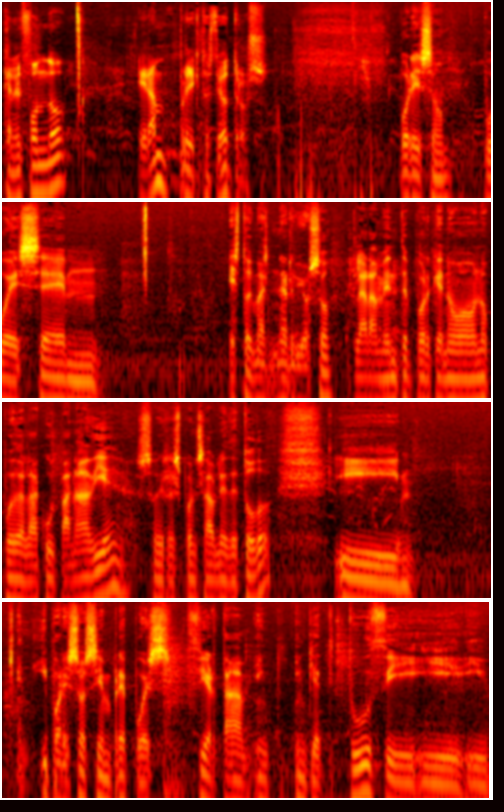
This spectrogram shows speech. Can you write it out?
Que en el fondo eran proyectos de otros. Por eso, pues em, estoy más nervioso, claramente, porque no, no puedo dar la culpa a nadie, soy responsable de todo y, y por eso siempre pues cierta in- inquietud y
